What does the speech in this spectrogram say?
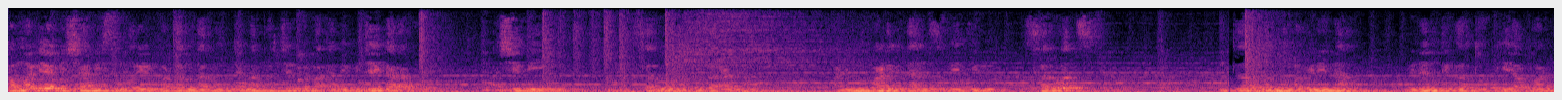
कमल या निशाणी समोरील बटन दाबून त्यांना प्रचंड मताने विजय करावा अशी मी सर्व मतदारांना आणि मुरबाड विधानसभेतील सर्वच मतदार बंधू भगिनींना विनंती करतो की आपण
